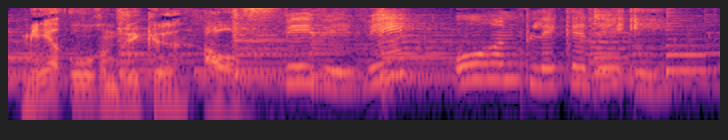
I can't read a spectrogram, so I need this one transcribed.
Mehr Ohrenblicke auf www.ohrenblicke.de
